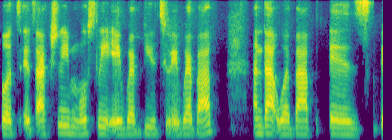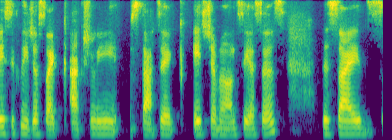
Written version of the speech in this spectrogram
but it's actually mostly a web view to a web app. And that web app is basically just like actually static HTML and CSS besides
